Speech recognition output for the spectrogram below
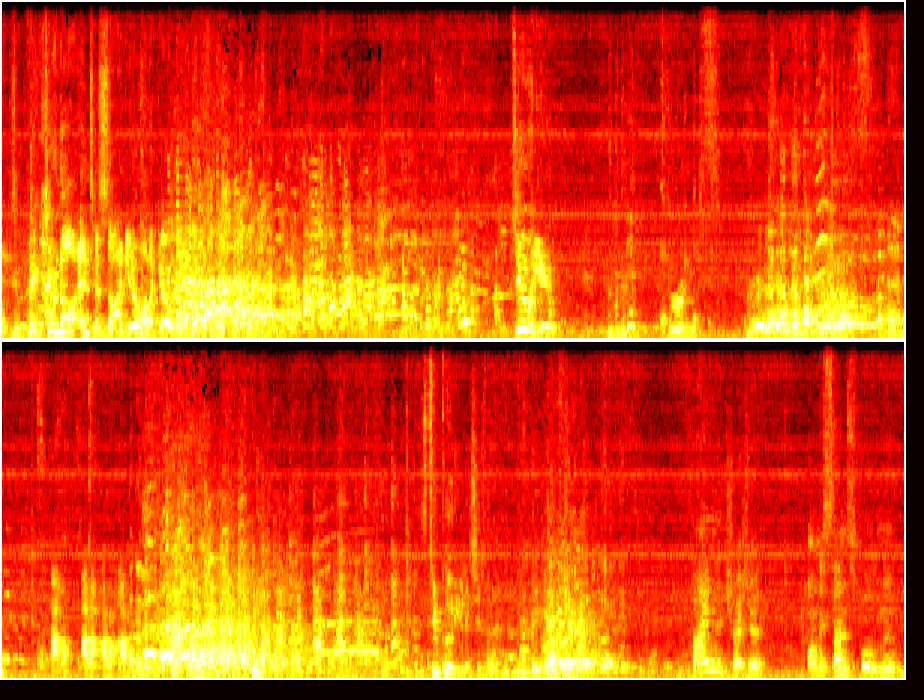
it's a big do not enter sign. You don't want to go there. do you? Bruce. it's too bootylicious. Find the treasure on the sun's full moon.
